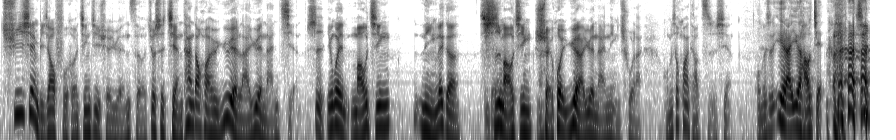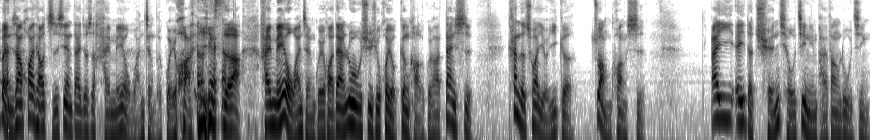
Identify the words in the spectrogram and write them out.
曲线比较符合经济学原则，就是减碳的话会越来越难减，是。因为毛巾拧那个湿毛巾，水会越来越难拧出来，我们是画条直线。我们是越来越好减，基本上画条直线带就是还没有完整的规划的意思啦，还没有完整规划，但陆陆续续会有更好的规划。但是看得出来有一个状况是，IEA 的全球净零排放路径，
